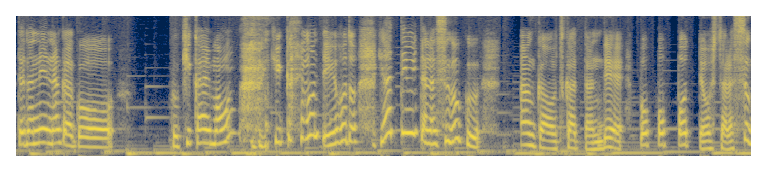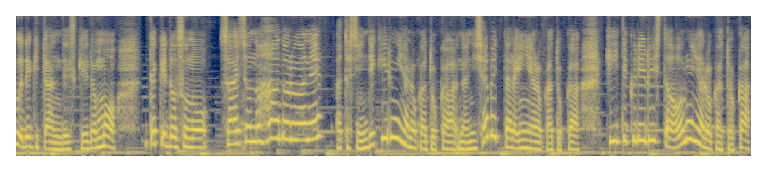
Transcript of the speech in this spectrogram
ただねなんかこう機械もん？機械もんっていうほどやってみたらすごくアンカーを使ったんでポッポッポって押したらすぐできたんですけどもだけどその最初のハードルがね私にできるんやろかとか何喋ったらいいんやろかとか聞いてくれる人はおるんやろかとか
